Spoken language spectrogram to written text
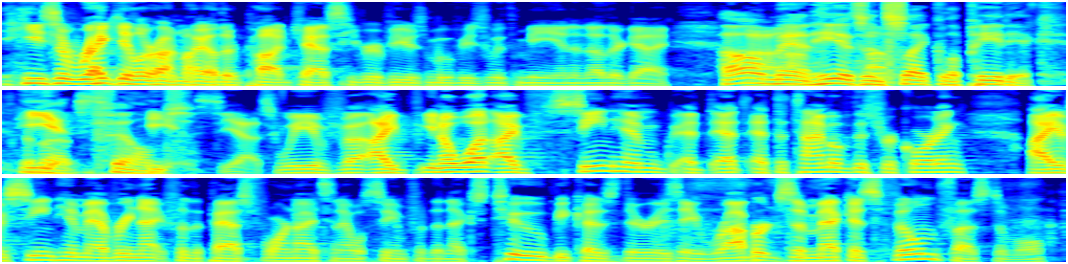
he's a regular on my other podcast. He reviews movies with me and another guy. Oh man, he is encyclopedic Uh, He about is. films. He is, yes, we've. Uh, I. You know what? I've seen him at, at at the time of this recording. I have seen him every night for the past four nights, and I will see him for the next two because there is a Robert Zemeckis Film Festival.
